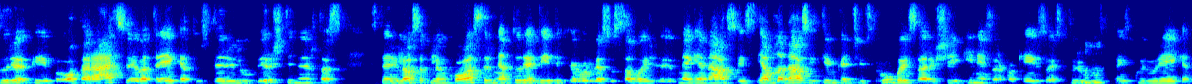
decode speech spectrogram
turi kaip operacijai, va reikia tų sterilių pirštinių ir tas sterilios aplinkos ir neturi ateiti chirurgas su savo mėgiamiausiais, jam labiausiai tinkančiais rūbais ar išeiginiais ar kokiais, o jis turi būti mhm. tais, kurių reikia.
